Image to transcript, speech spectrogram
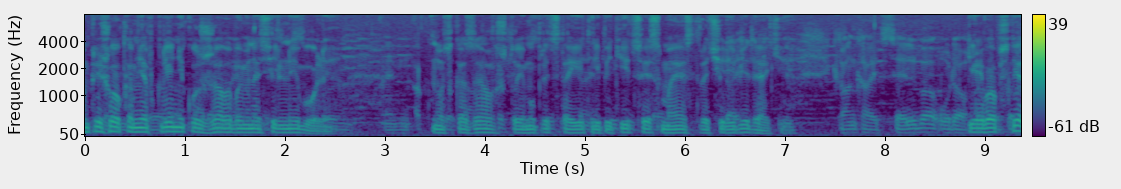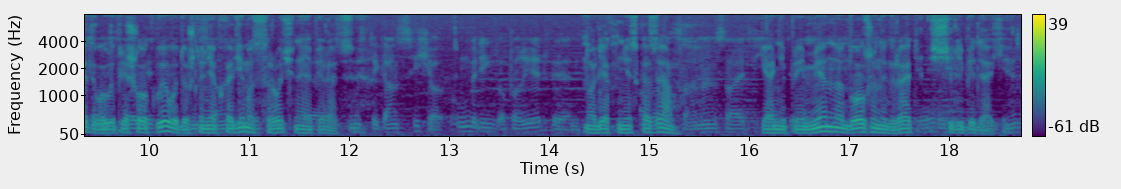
Он пришел ко мне в клинику с жалобами на сильные боли, но сказал, что ему предстоит репетиция с маэстро Черебедаки. Я его обследовал и пришел к выводу, что необходима срочная операция. Но Олег мне сказал, я непременно должен играть с Челебедаки.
